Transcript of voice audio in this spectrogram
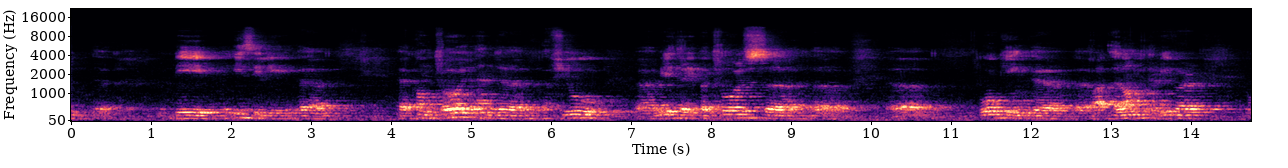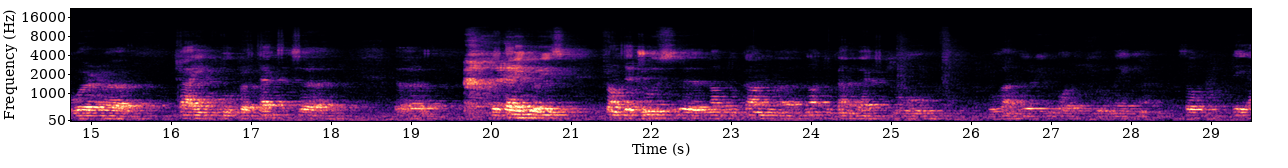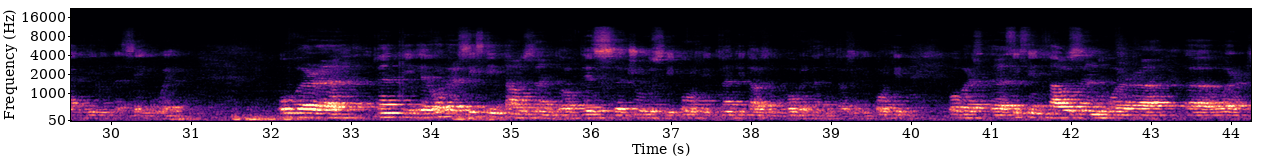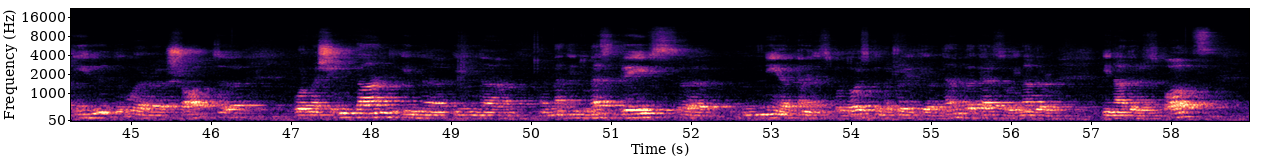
be easily uh, controlled and uh, a few uh, military patrols walking along the river were trying to protect the territories from the Jews uh, not to come uh, not to come back Hungary or Romania. So they acted in the same way. Over uh, 20, uh, over 16,000 of these uh, Jews deported, 20,000, over 20,000 deported, over uh, 16,000 were, uh, uh, were killed, were uh, shot, were machine gunned in, into mass graves near Kamenets-Podolsk, the majority of them, but also in other, in other spots.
